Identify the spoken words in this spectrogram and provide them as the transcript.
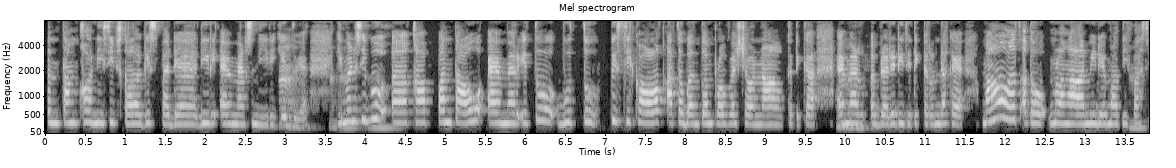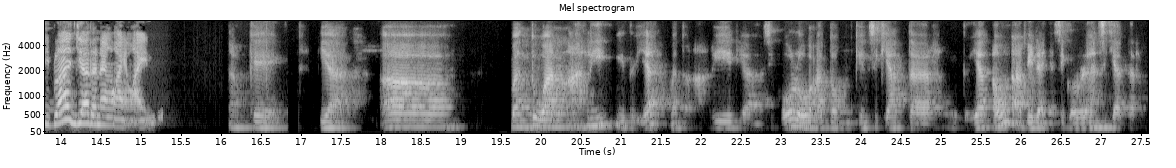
tentang kondisi psikologis pada diri Emer sendiri gitu ya. Hmm, Gimana sih Bu, uh, kapan tahu Emer itu butuh psikolog atau bantuan profesional ketika hmm. berada di titik terendah kayak malas atau mengalami demotivasi hmm. belajar dan yang lain-lain? Oke, okay. ya uh, bantuan ahli gitu ya, bantuan ahli dia psikolog atau mungkin psikiater gitu ya. Tahu nggak bedanya psikolog dan psikiater?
